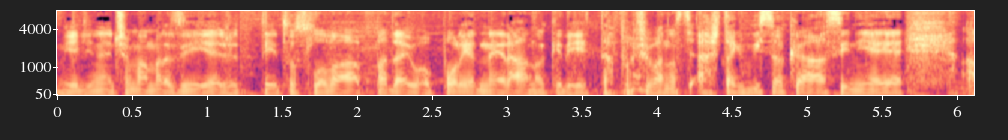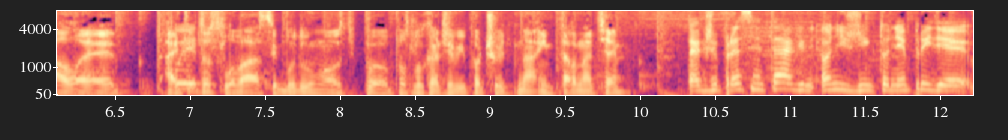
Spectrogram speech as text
Jediné, čo ma mrzí, je, že tieto slova padajú o pol jednej ráno, kedy tá počúvanosť až tak vysoká asi nie je, ale aj tieto slova si budú môcť poslúchať, že vypočuť na internete. Takže presne tak, o nič nikto nepríde,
